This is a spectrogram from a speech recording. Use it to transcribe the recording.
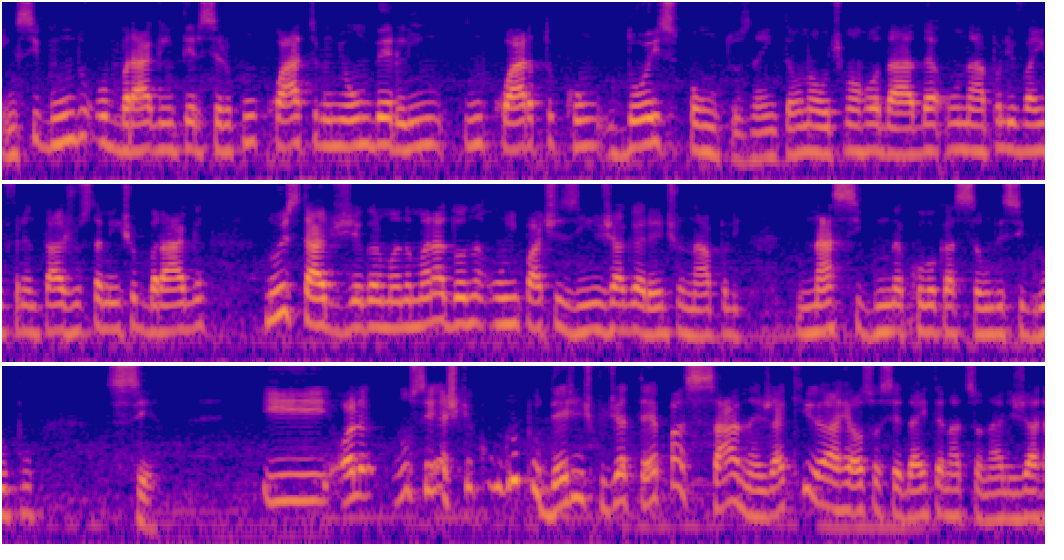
em segundo, o Braga em terceiro com quatro, Union Berlim em quarto com dois pontos. Né? Então, na última rodada, o Napoli vai enfrentar justamente o Braga no estádio Diego Armando Maradona. Um empatezinho já garante o Napoli na segunda colocação desse grupo C. E olha, não sei, acho que com o grupo D a gente podia até passar, né? Já que a Real Sociedade Internacional já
